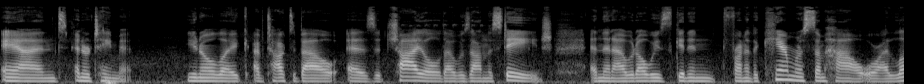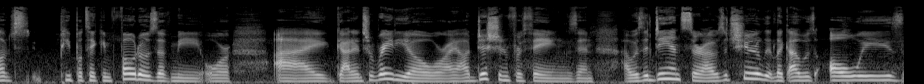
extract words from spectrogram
and entertainment. You know, like I've talked about as a child, I was on the stage and then I would always get in front of the camera somehow, or I loved people taking photos of me, or I got into radio, or I auditioned for things, and I was a dancer, I was a cheerleader. Like I was always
